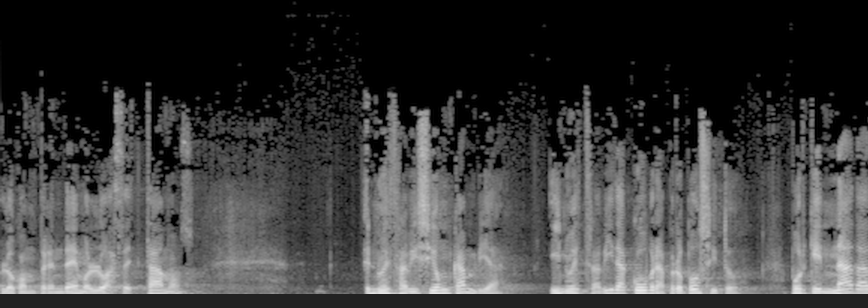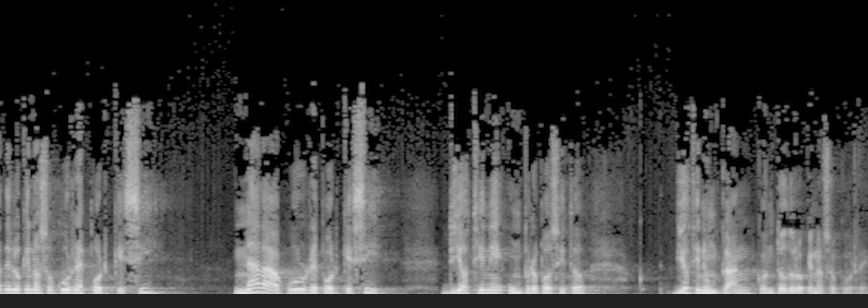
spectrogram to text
lo, comprendemos, lo aceptamos, nuestra visión cambia y nuestra vida cobra propósito, porque nada de lo que nos ocurre es porque sí, nada ocurre porque sí. Dios tiene un propósito, Dios tiene un plan con todo lo que nos ocurre.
